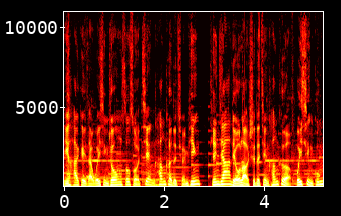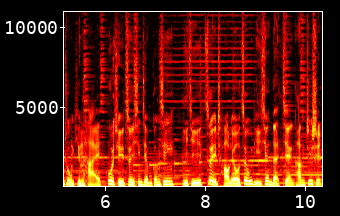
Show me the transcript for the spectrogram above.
您还可以在微信中搜索“健康课”的全拼，添加刘老师的健康课微信公众平台，获取最新节目更新以及最潮流、最无底线的健康知识。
